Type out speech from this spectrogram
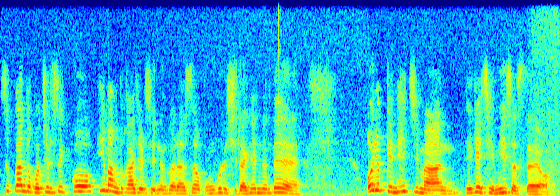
습관도 고칠 수 있고 희망도 가질 수 있는 거라서 공부를 시작했는데 어렵긴 했지만 되게 재미있었어요.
